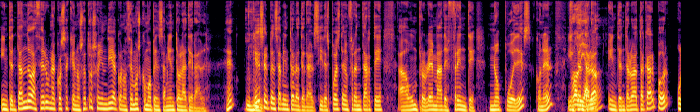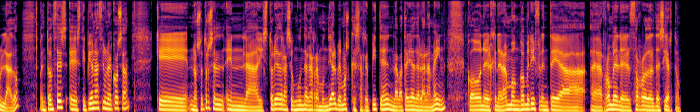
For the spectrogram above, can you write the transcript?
intentando hacer una cosa que nosotros hoy en día conocemos como pensamiento lateral. ¿Eh? ¿Qué es el pensamiento lateral? Si después de enfrentarte a un problema de frente no puedes con él, inténtalo, inténtalo atacar por un lado. Entonces, Escipión hace una cosa que nosotros en, la historia de la Segunda Guerra Mundial vemos que se repite en la batalla del Alamein con el general Montgomery frente a, Rommel, el zorro del desierto.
